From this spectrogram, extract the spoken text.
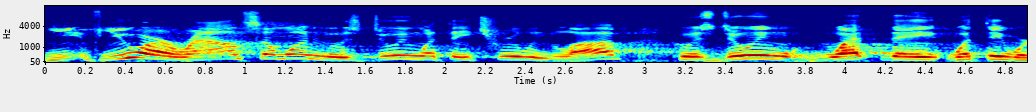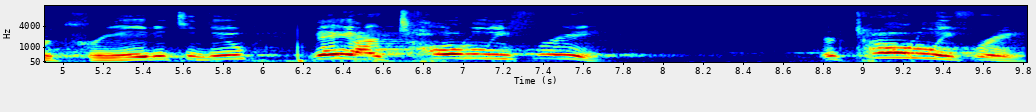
If you are around someone who is doing what they truly love, who is doing what they, what they were created to do, they are totally free. They're totally free.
